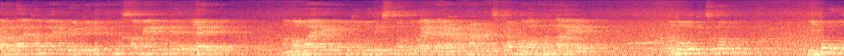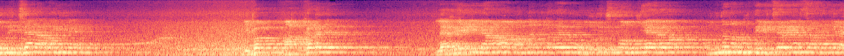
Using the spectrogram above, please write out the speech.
ഭർത്താക്കന്മാര് വീട്ടിലെത്തുന്ന സമയത്ത് അല്ലേ? അമ്മമാരെ ഒന്ന് ഊതിച്ചു നോക്കും. വൈകുന്നേരം അടിച്ചിട്ടാണ് വന്നെന്നറിയാം ഒന്ന് ഊതിച്ചു നോക്കും. ഇപ്പൊ ഊതിച്ചാൽ അറിയില്ല. ഇപ്പൊ മക്കൾ ലഹരിയിലാണോ വന്നിട്ടുള്ളത് എന്ന് ഊഹിച്ചു നോക്കിയാലോ ഒന്നും നമുക്ക് തിരിച്ചറിയാൻ സാധിക്കില്ല.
